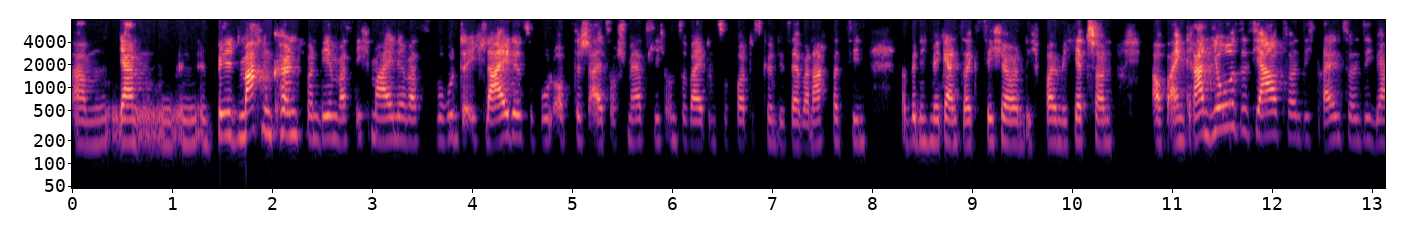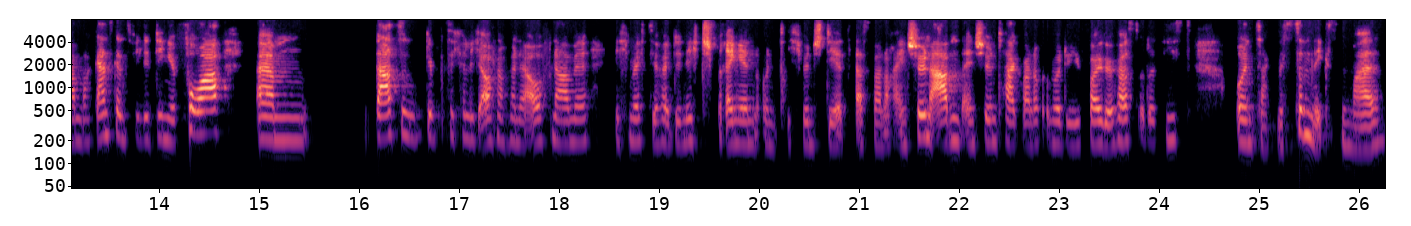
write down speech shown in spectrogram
ähm, ja, ein, ein, Bild machen könnt von dem, was ich meine, was worunter ich leide, sowohl optisch als auch schmerzlich und so weiter und so fort. Das könnt ihr selber nachvollziehen. Da bin ich mir ganz, ganz sicher und ich freue mich jetzt schon auf ein grandioses Jahr 2023. Wir haben noch ganz, ganz viele Dinge vor. Ähm, dazu gibt es sicherlich auch noch mal eine Aufnahme. Ich möchte sie heute nicht sprengen und ich wünsche dir jetzt erstmal noch einen schönen Abend, einen schönen Tag, wann auch immer du die Folge hörst oder siehst und sag bis zum nächsten Mal.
